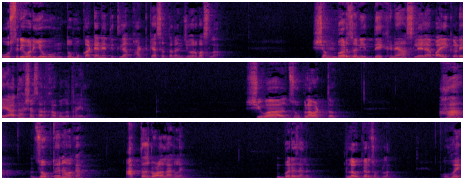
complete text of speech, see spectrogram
ओसरीवर येऊन तो मुकाट्याने तिथल्या फाटक्या सतरंजीवर बसला. शंभर जणी देखण्या असलेल्या बाईकडे आधाशासारखा बघत राहिला. शिवा झोपला वाटतं. हा झोपतोय ना का? आत्ताच डोळा लागलाय. बरं झालं. लवकर झोपला. होय.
